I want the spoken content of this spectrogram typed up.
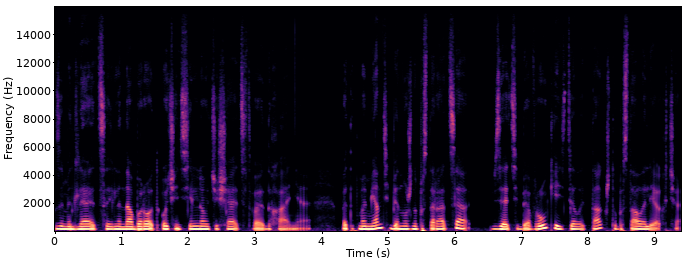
замедляется или наоборот очень сильно учащается твое дыхание. В этот момент тебе нужно постараться взять себя в руки и сделать так, чтобы стало легче.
